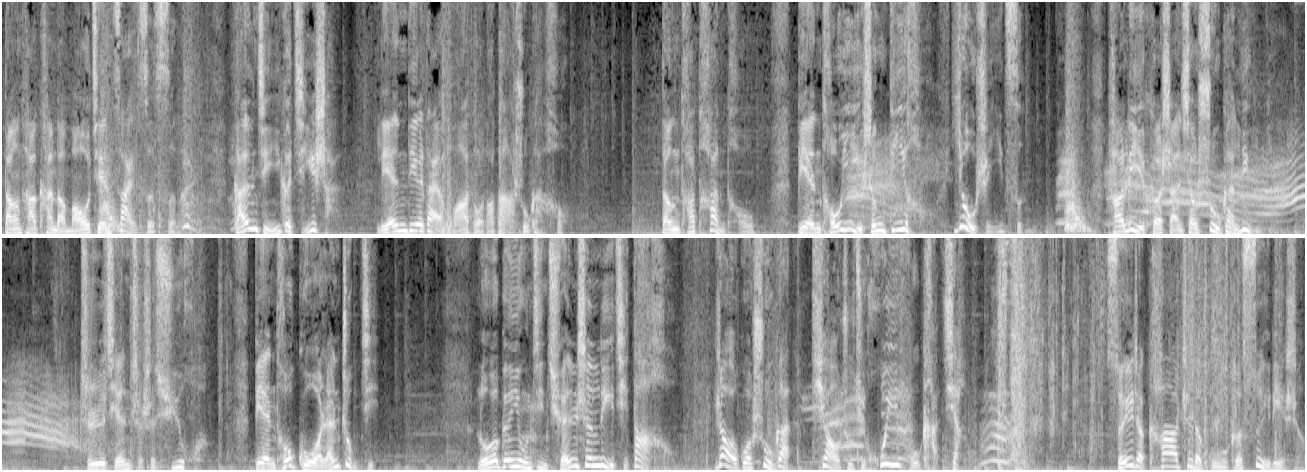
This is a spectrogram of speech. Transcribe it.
当他看到矛尖再次刺来，赶紧一个急闪，连跌带滑躲到大树干后。等他探头，扁头一声低吼，又是一刺。他立刻闪向树干另一边。之前只是虚晃，扁头果然中计。罗根用尽全身力气大吼，绕过树干跳出去，挥斧砍下。随着咔吱的骨骼碎裂声，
